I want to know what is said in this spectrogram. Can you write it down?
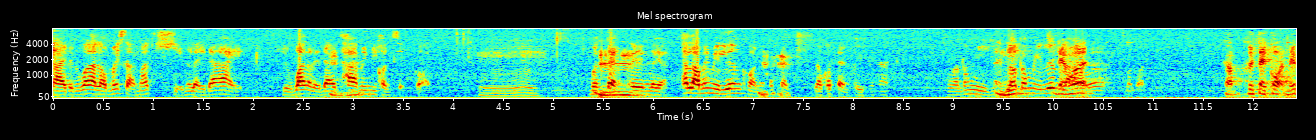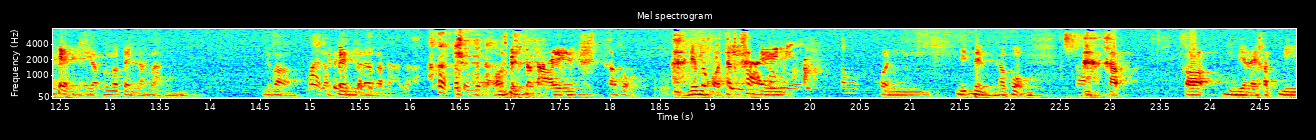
กลายเป็นว่าเราไม่สามารถเขียนอะไรได้ หรือวาดอะไรได้ถ้าไม่มี concept ก่อนอืมเหมือนแต่งเพลงเลยอะถ้าเราไม่มีเรื่องก่อนเราก็แต่งเราก็แต่งเพลงไม่ได้ เราต้องมีอันนี้เราต้องมีเรื่องแสดรางวว่ามาก่อนครับคือแต่ก่อนไม่เป็นไงครับเพิ่งมาเป็นหลังๆหรือเปล่าไม่เราเป็นอยู่แล้วครับนานแล้วเป็นมานานอ๋อเป็นสไตล์ครับผมอะเดี๋ยวผมขอทักทายต้องมีต้องคนนิดหนึ่งครับ ผมครับอ่าครับ ก็ไม่มีอะไรครับ มี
